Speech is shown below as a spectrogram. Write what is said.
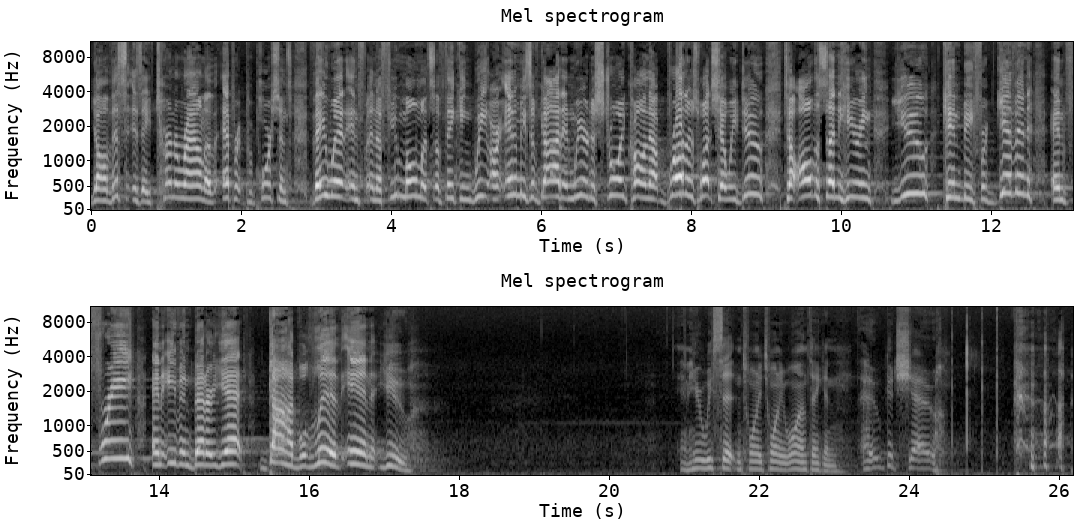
Y'all, this is a turnaround of epic proportions. They went in, in, a few moments of thinking, we are enemies of God and we are destroyed, calling out, brothers, what shall we do? To all of a sudden hearing, you can be forgiven and free, and even better yet, God will live in you. And here we sit in 2021 thinking, oh, good show.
